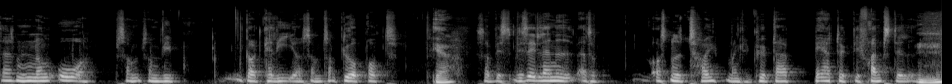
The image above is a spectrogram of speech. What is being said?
der er nogle ord, som, som vi godt kan lide, og som, som bliver brugt. Ja. Så hvis, hvis et eller andet, altså også noget tøj, man kan købe, der er bæredygtigt fremstillet. Mhm. Mm-hmm.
